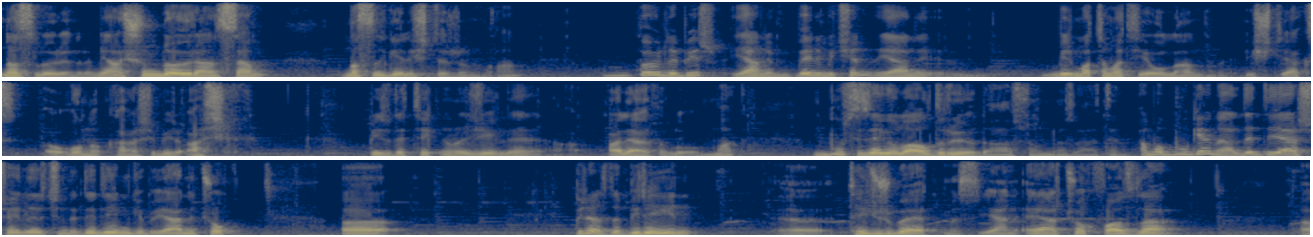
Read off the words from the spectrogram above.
nasıl öğrenirim? Yani şunu da öğrensem nasıl geliştiririm falan. Böyle bir yani benim için yani bir matematiğe olan iştiyak, ona karşı bir aşk, bir de teknolojiyle alakalı olmak. Bu size yol aldırıyor daha sonra zaten. Ama bu genelde diğer şeyler için de dediğim gibi yani çok e, biraz da bireyin e, tecrübe etmesi. Yani eğer çok fazla e,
